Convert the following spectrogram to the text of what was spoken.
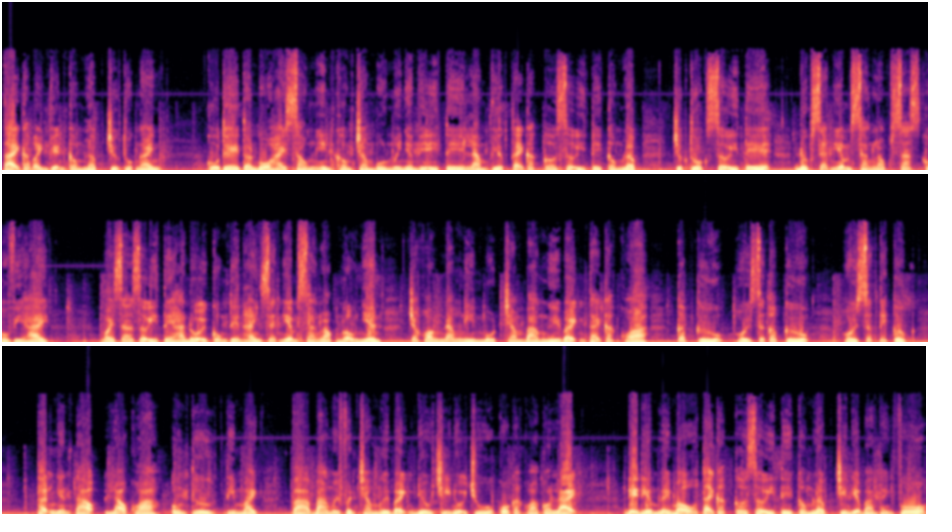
tại các bệnh viện công lập trực thuộc ngành. Cụ thể, toàn bộ 26.040 nhân viên y tế làm việc tại các cơ sở y tế công lập trực thuộc Sở Y tế được xét nghiệm sàng lọc SARS-CoV-2. Ngoài ra, Sở Y tế Hà Nội cũng tiến hành xét nghiệm sàng lọc ngẫu nhiên cho khoảng 5.130 người bệnh tại các khoa cấp cứu, hồi sức cấp cứu, hồi sức tích cực, thận nhân tạo, lão khoa, ung thư, tim mạch và 30% người bệnh điều trị nội trú của các khoa còn lại. Địa điểm lấy mẫu tại các cơ sở y tế công lập trên địa bàn thành phố.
